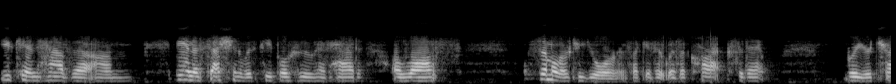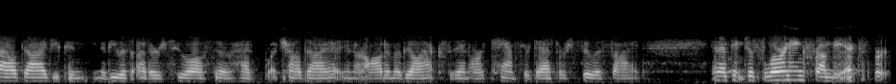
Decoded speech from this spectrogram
you can have the, um, be in a session with people who have had a loss similar to yours. Like if it was a car accident where your child died, you can you know be with others who also had a child die in an automobile accident or a cancer death or suicide. And I think just learning from the expert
